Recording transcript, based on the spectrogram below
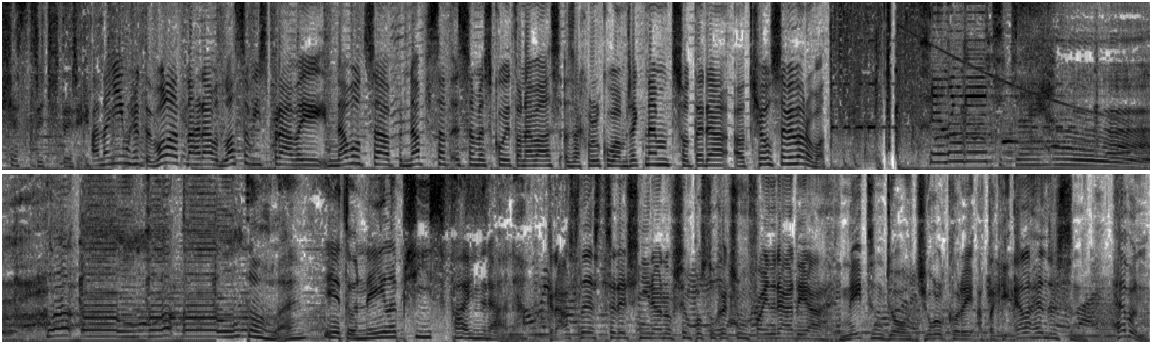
634. a na něj můžete volat, nahrávat hlasové zprávy na WhatsApp, napsat sms je to na vás a za chvilku vám řekneme, co teda a čeho se vyvarovat. Tohle je to nejlepší z Fine Rána. Krásné středeční ráno všem posluchačům Fine Rádia, Nathan Do, Joel Corey a taky Ella Henderson. Heaven.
